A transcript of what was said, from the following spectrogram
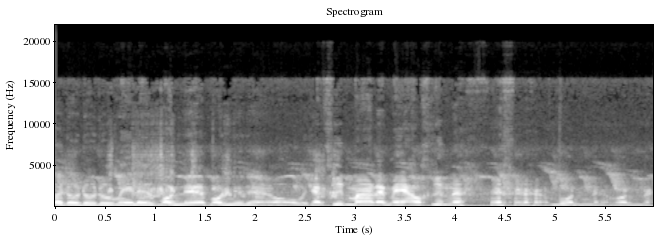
อ้ยดูดูดูไม่เลิกบ่นเลยบ่นอยู่เลยโอ้จะขึ้นมาแต่ไม่เอาขึ้นนะบ่นนะบ่นนะ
